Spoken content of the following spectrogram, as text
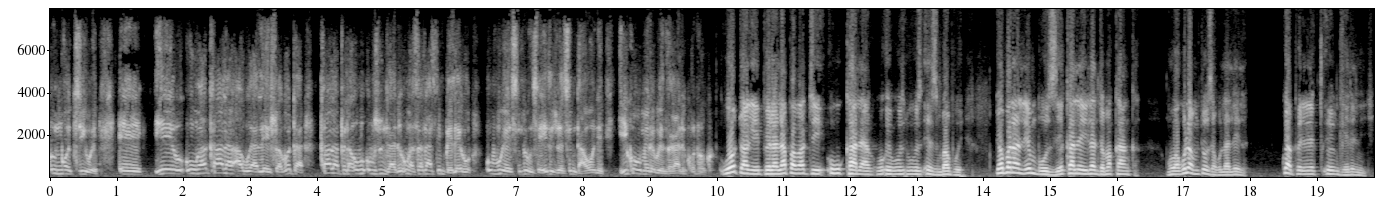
unqotshiwe um ye ungakhala akuyaleshwa kodwa khala phela ubusunjani ungasalahli imbeleko ubuye silungise ilizwe sindawonye yikho kumele kwenzakale khonokho. Kodwa-ke phela lapha bathi ukukhala ezimbabwe kuyafana lembuzi ekhaleni ilandwa amakhanka ngoba kula muntu oza kulalela. Kuyaphelela endleleni nje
